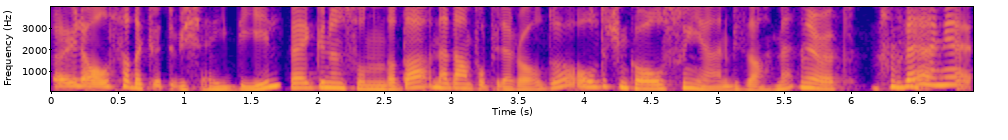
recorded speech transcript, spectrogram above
Öyle olsa da kötü bir şey değil. Ve günün sonunda da neden popüler oldu? Oldu çünkü olsun yani bir zahmet. Evet. Ve hani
